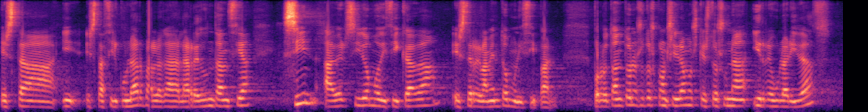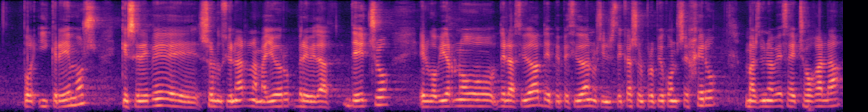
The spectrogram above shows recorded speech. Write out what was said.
esta, esta circular, valga la redundancia, sin haber sido modificada este reglamento municipal. Por lo tanto, nosotros consideramos que esto es una irregularidad y creemos que se debe solucionar la mayor brevedad. De hecho, el Gobierno de la ciudad, de PP Ciudadanos, y en este caso el propio consejero, más de una vez ha hecho gala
